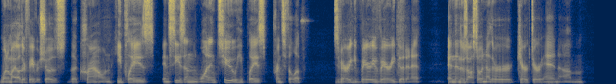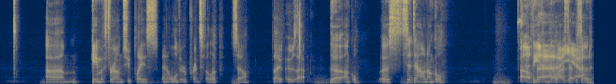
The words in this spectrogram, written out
one of my other favorite shows, The Crown. He plays in season one and two. He plays Prince Philip. He's very, very, very good in it. And then there's also another character in um, um, Game of Thrones who plays an older Prince Philip. So, but Who- Who's that? the uncle, uh, sit down, uncle Oh, at the end, the uh, last yeah. episode.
